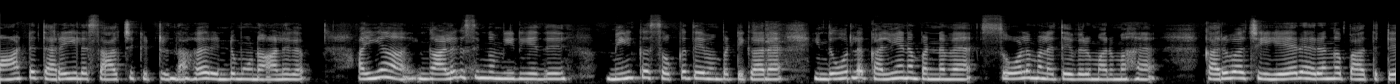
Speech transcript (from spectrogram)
மாட்டை தரையில் சாய்ச்சிக்கிட்டு இருந்தாங்க ரெண்டு மூணு ஆளுக. ஐயா இங்கே அழகு சிங்கம் வீடு எது? மேக்க சொக்க தேவம்பட்டிக்காரன் இந்த ஊரில் கல்யாணம் பண்ணவன் சோழமலை தேவர் மருமகன். கருவாச்சி ஏற இறங்க பார்த்துட்டு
